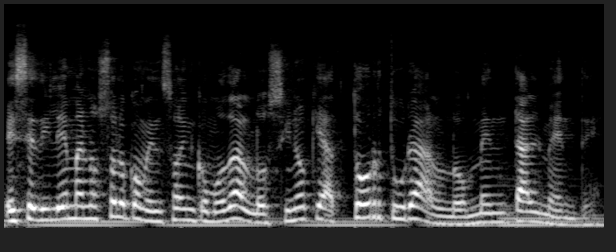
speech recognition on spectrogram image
Ese dilema no solo comenzó a incomodarlo, sino que a torturarlo mentalmente.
